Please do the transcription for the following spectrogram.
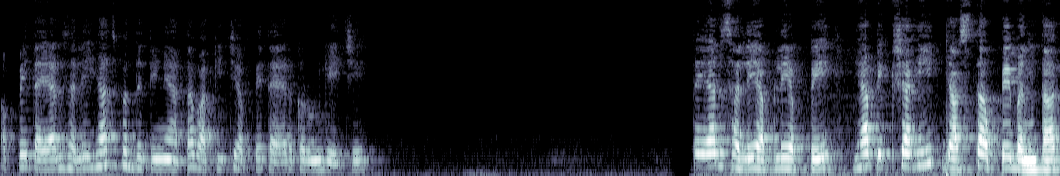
अप्पे तयार झाले. ह्याच पद्धतीने आता बाकीचे अप्पे तयार करून घ्यायचे. तयार झाले आपले अप्पे. ह्यापेक्षाही जास्त अप्पे बनतात.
